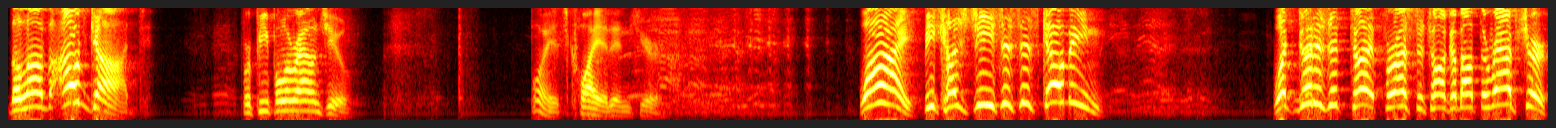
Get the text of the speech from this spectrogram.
the love of God for people around you. Boy, it's quiet in here. Why? Because Jesus is coming. What good is it to, for us to talk about the rapture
